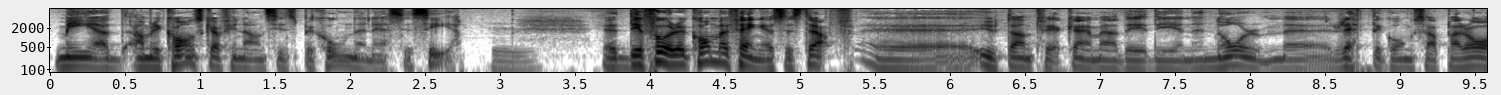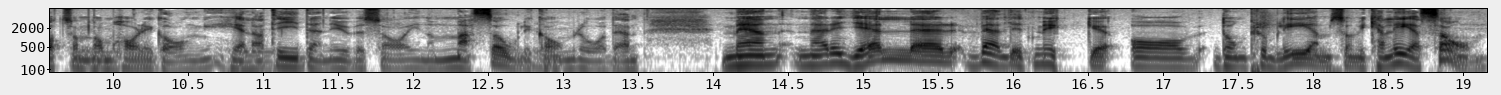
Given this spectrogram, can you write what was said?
med amerikanska finansinspektionen SEC. Mm. Eh, det förekommer fängelsestraff eh, utan tvekan. Jag det, det, är en enorm eh, rättegångsapparat som de har igång hela mm. tiden i USA inom massa olika mm. områden. Men när det gäller väldigt mycket av de problem som vi kan läsa om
